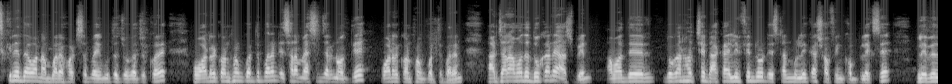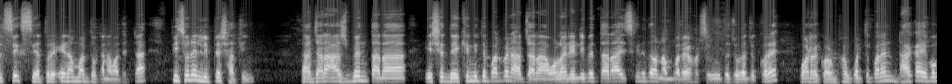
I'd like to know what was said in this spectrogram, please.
স্ক্রিনে দেওয়া নাম্বারে হোয়াটসঅ্যাপ বা ইমোতে যোগাযোগ করে অর্ডার কনফার্ম করতে পারেন। এছাড়া মেসেঞ্জারে নক দিয়ে অর্ডার কনফার্ম করতে পারেন। আর যারা আমাদের দোকানে আসবেন, আমাদের দোকান হচ্ছে Dhaka Elephant Road Eastern Mallika shopping কমপ্লেক্সে লেভেল সিক্স ছিয়াত্তর, এ নাম্বার দোকান আমাদেরটা পিছনে লিফটের সাথেই। তা যারা আসবেন, তারা এসে দেখে নিতে পারবেন। আর যারা অনলাইনে নেবেন, তারা স্ক্রিনে দেওয়া নাম্বারে হোয়াটসঅ্যাপে যোগাযোগ করে অর্ডার কনফার্ম করতে পারেন। ঢাকা এবং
